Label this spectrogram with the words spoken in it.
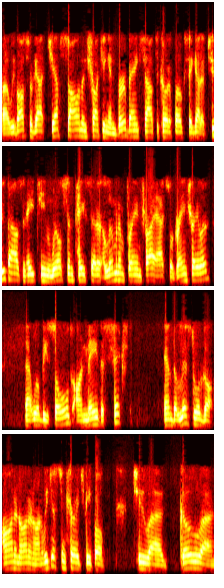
Uh, we've also got Jeff Solomon Trucking in Burbank, South Dakota, folks. They got a 2018 Wilson Pacesetter aluminum frame triaxle grain trailer that will be sold on May the 6th, and the list will go on and on and on. We just encourage people to uh, go uh,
